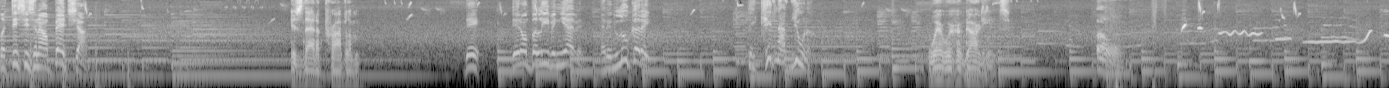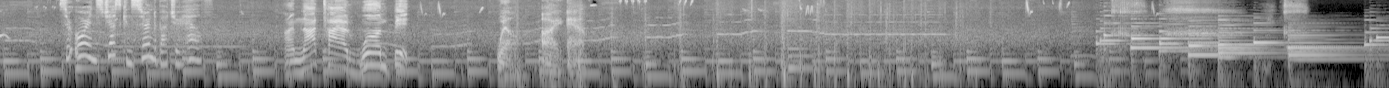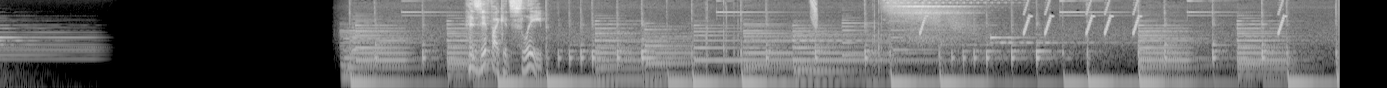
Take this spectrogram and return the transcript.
But this isn't Al Bhed shop. Is that a problem? They they don't believe in Yevon. And in Luca, they... They kidnapped Yuna. Where were her guardians? Oh. Sir Auron's just concerned about your health. I'm not tired one bit. Well, I am. As if I could sleep.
